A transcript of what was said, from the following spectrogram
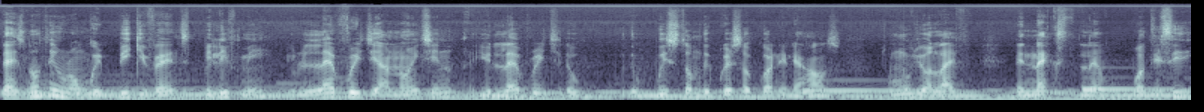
There's nothing wrong with big events. Believe me, you leverage the anointing, you leverage the, the wisdom, the grace of God in the house to move your life the next level. But you see,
